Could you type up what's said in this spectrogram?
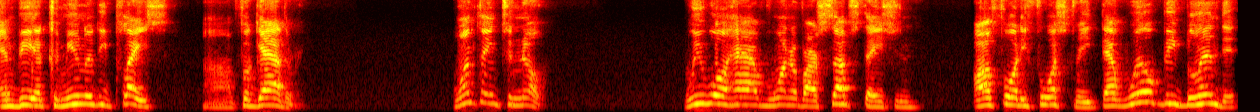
and be a community place uh, for gathering. One thing to note, we will have one of our substation off 44th Street that will be blended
